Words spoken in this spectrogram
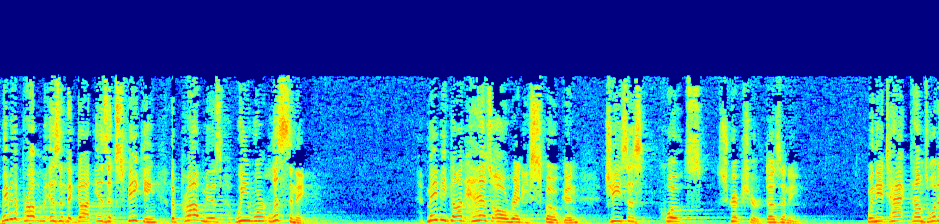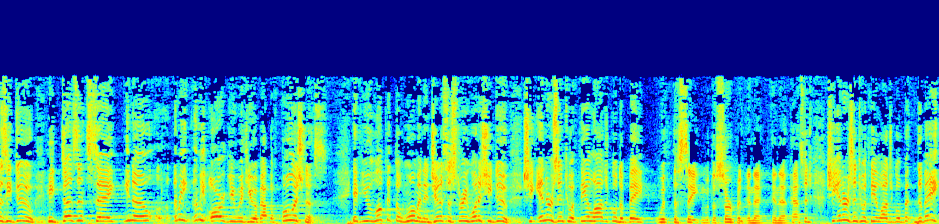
Maybe the problem isn't that God isn't speaking, the problem is we weren't listening. Maybe God has already spoken. Jesus quotes Scripture, doesn't he? When the attack comes, what does he do? He doesn't say, you know, let me, let me argue with you about the foolishness. If you look at the woman in Genesis 3, what does she do? She enters into a theological debate with the Satan, with the serpent in that, in that passage. She enters into a theological debate.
